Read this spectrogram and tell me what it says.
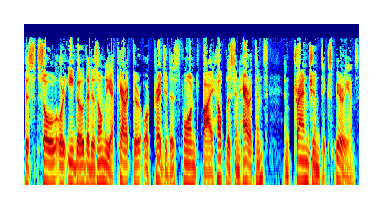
this soul or ego that is only a character or prejudice formed by helpless inheritance and transient experience,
